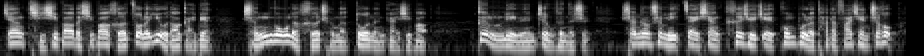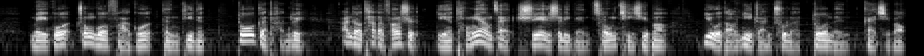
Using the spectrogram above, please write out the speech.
将体细胞的细胞核做了诱导改变，成功的合成了多能干细胞。更令人振奋的是，山中生弥在向科学界公布了他的发现之后，美国、中国、法国等地的多个团队按照他的方式，也同样在实验室里边从体细胞诱导逆转出了多能干细胞。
